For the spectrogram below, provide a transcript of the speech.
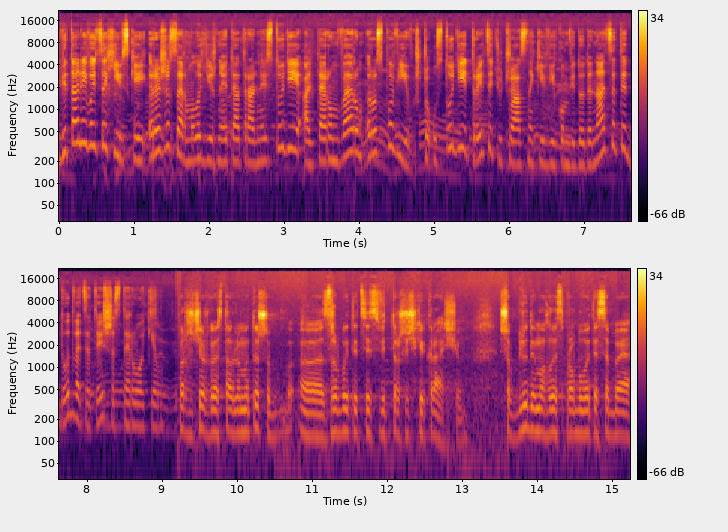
Віталій Войцехівський, режисер молодіжної театральної студії Альтерум Верум, розповів, що у студії 30 учасників віком від 11 до 26 років. В першу чергу я ставлю мету, щоб е, зробити цей світ трошечки кращим, щоб люди могли спробувати себе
